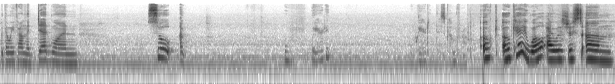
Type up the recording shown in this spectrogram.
But then we found the dead one. So, um, where did where did this come from? Okay, okay, well, I was just um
